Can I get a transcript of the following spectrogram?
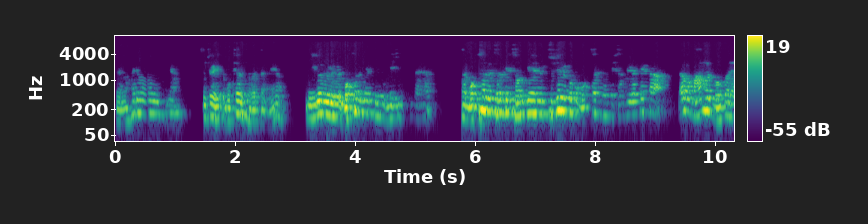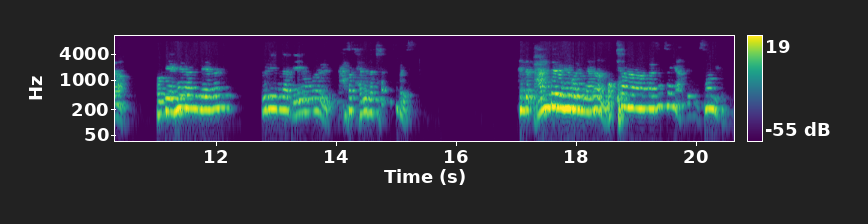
그다음에 활용 분야. 지금 제가 이렇게 목차를 적었잖아요. 근데 이거를 목차를 이렇게 이해해 주시나요? 자, 목차를 저렇게 전개를 주제를 보고 목차를 저렇게 전개해야 될까라고 마음을 먹어야 거기에 해당되는 그림이나 내용을 가서 자료를 찾을 수가 있어요. 근데 반대로 해버리면은 목차가 생성이 안 이상하게 됩니다.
